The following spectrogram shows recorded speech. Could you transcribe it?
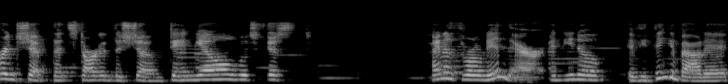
friendship that started the show. Danielle was just kind of thrown in there. And, you know, if you think about it,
